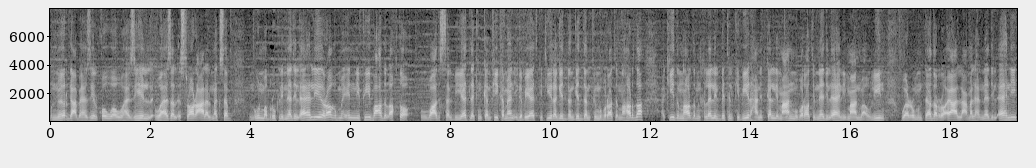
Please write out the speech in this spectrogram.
وإنه يرجع بهذه القوة وهذه وهذا الإصرار على المكسب. بنقول مبروك للنادي الأهلي رغم إن في بعض الأخطاء وبعض السلبيات لكن كان في كمان إيجابيات كتيرة جدا جدا في مباراة النهارده. أكيد النهارده من خلال البيت الكبير هنتكلم عن مباراة النادي الأهلي مع المقاولين والرومنتادا الرائعة اللي عملها النادي الأهلي.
